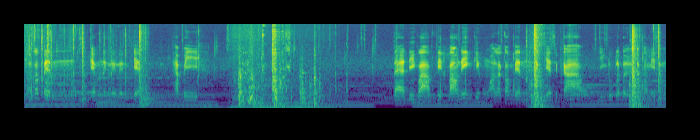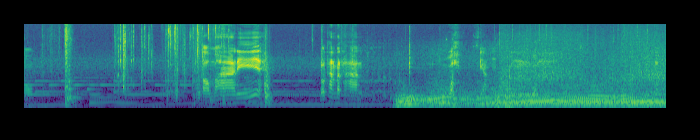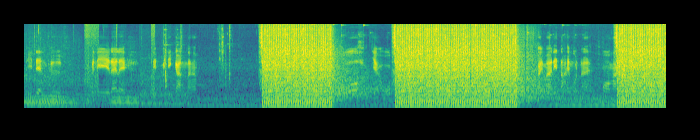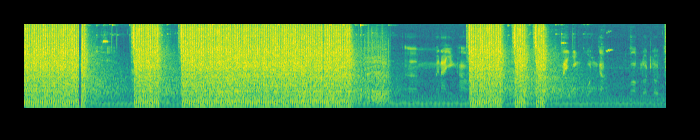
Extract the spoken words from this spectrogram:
แล้วก็เป็น M1117 แท็บ V แต่ดีกว่าติด bounding ที่หัวแล้วก็เป็น MK19 ยิงลูกระเบิดแล้วก็มีสโมกต่อมานี้ รถท่านประธานว้าเสียงบุ้มบุ้มที่เด่นคือ เป็น A ได้เลย ติดมินิกันนะครับ โอ้แจ๋วใครมานี่ตายหมดนะพอมาเออไม่น่ายิงเข้า ไปยิงคนกับพวกรถรถจี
